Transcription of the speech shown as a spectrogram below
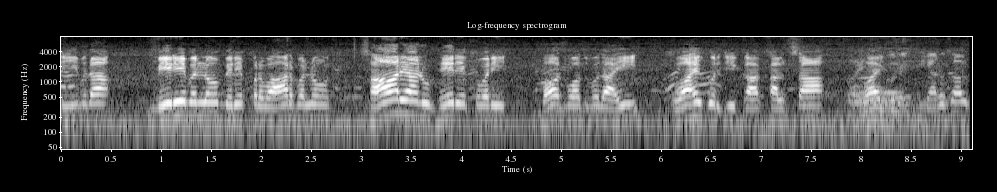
ਟੀਮ ਦਾ, ਮੇਰੇ ਵੱਲੋਂ, ਮੇਰੇ ਪਰਿਵਾਰ ਵੱਲੋਂ ਸਾਰਿਆਂ ਨੂੰ ਫੇਰ ਇੱਕ ਵਾਰੀ ਬਹੁਤ ਬਹੁਤ ਵਧਾਈ ਵਾਹਿਗੁਰੂ ਜੀ ਕਾ ਖਾਲਸਾ, ਵਾਹਿਗੁਰੂ ਜੀ ਕੀ ਫਤਿਹ।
